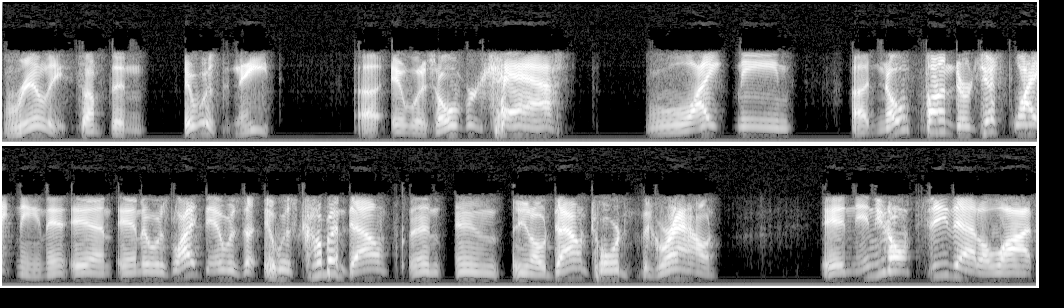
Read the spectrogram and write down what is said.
really something. It was neat. Uh, it was overcast, lightning uh, no thunder, just lightning, and, and and it was lightning. It was it was coming down and and you know down towards the ground, and and you don't see that a lot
